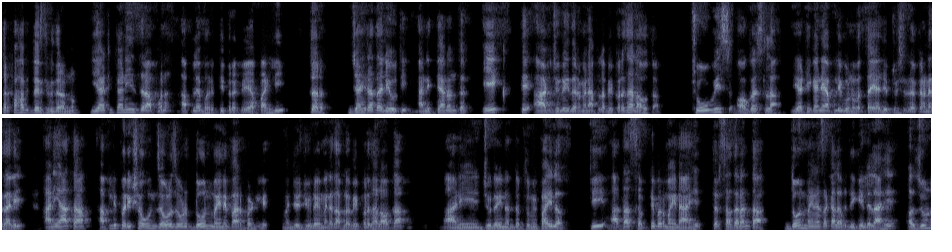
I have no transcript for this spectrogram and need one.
तर पहा विद्यार्थी मित्रांनो या ठिकाणी जर आपण आपल्या भरती प्रक्रिया पाहिली तर जाहिरात आली होती आणि त्यानंतर एक ते आठ जुलै दरम्यान आपला पेपर झाला होता. चोवीस ऑगस्टला या ठिकाणी आपली गुणवत्ता यादी प्रसिद्ध करण्यात आली. आणि आता आपली परीक्षा होऊन जवळजवळ दोन महिने पार पडले. म्हणजे जुलै महिन्यात आपला पेपर झाला होता. आणि जुलै नंतर तुम्ही पाहिलं की आता सप्टेंबर महिना आहे. तर साधारणतः दोन महिन्याचा कालावधी गेलेला आहे. अजून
